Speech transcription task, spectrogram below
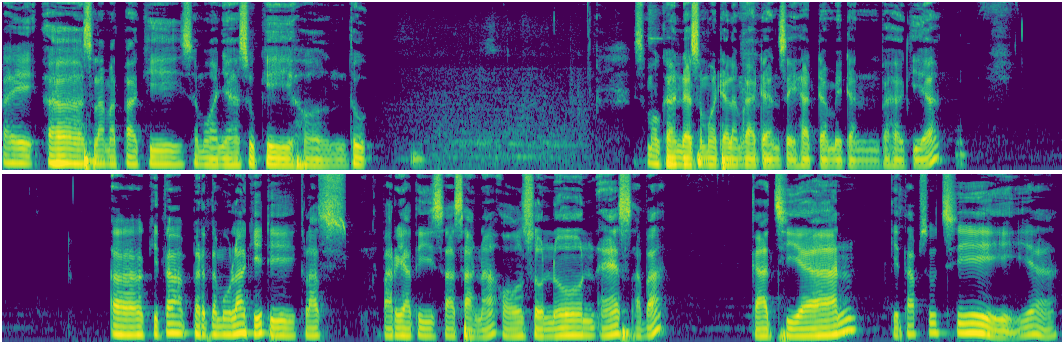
Baik, uh, selamat pagi semuanya. Suki Hontu. Semoga Anda semua dalam keadaan sehat, damai, dan bahagia. Uh, kita bertemu lagi di kelas Pariyati Sasana, also known as apa? Kajian Kitab Suci. Ya,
